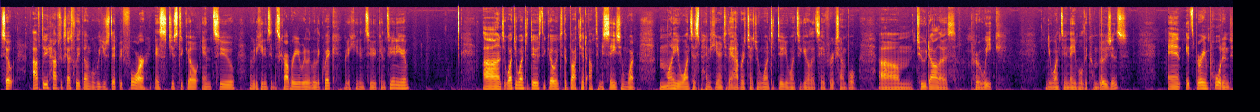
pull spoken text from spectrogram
So after you have successfully done what we just did before is just to go into I'm going to hit into discovery really really quick I'm going to hit into continue and what you want to do is to go into the budget optimization what money you want to spend here into the average that you want to do. You want to go let's say for example um, two dollars per week. And you want to enable the conversions. And it's very important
